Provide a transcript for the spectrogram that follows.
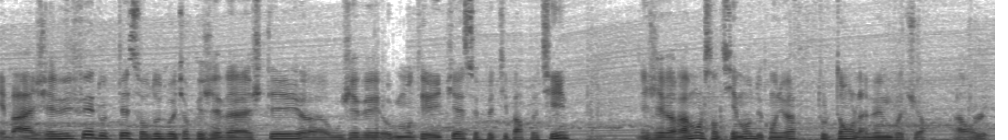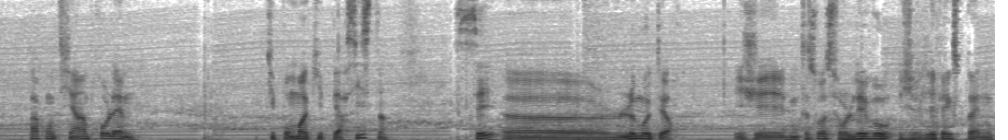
et bah j'avais fait d'autres tests sur d'autres voitures que j'avais achetées euh, où j'avais augmenté les pièces petit par petit et j'avais vraiment le sentiment de conduire tout le temps la même voiture. Alors par contre il y a un problème qui pour moi qui persiste, c'est euh, le moteur. Et j'ai donc que ce soit sur l'Evo, je l'ai fait exprès, donc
